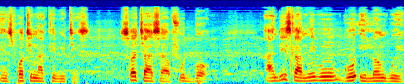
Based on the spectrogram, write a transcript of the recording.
in sporting activities, such as uh, football. And this can even go a long way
